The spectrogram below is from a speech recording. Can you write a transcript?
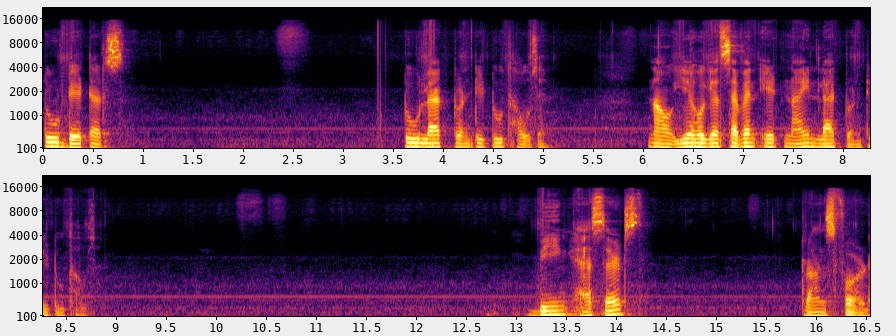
to debtors two lakh twenty two thousand now ये हो गया seven eight nine lakh twenty two thousand being assets transferred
